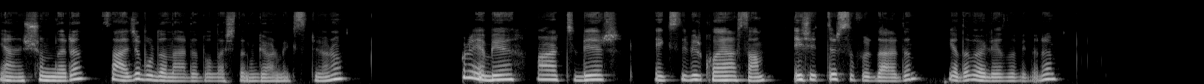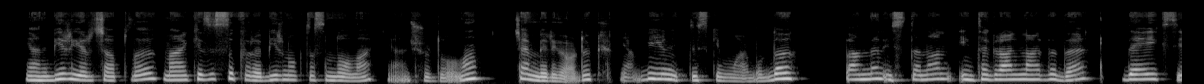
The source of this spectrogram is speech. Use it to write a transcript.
Yani şunların sadece burada nerede dolaştığını görmek istiyorum. Buraya bir artı 1 eksi 1 koyarsam eşittir 0 derdim. Ya da böyle yazabilirim. Yani bir yarıçaplı merkezi sıfıra bir noktasında olan yani şurada olan çemberi gördük. Yani bir unit diskim var burada. Benden istenen integrallerde de dxy,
